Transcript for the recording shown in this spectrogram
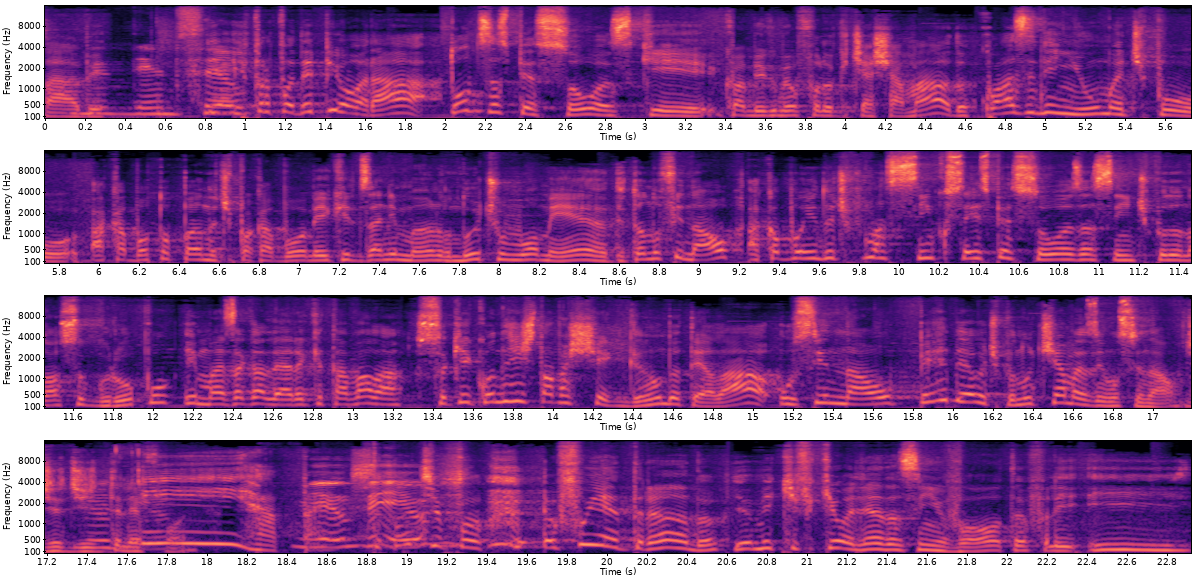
sabe? Meu Deus do E céu. aí, pra poder piorar, todas as pessoas que, que o amigo meu falou que tinha chamado, quase nenhuma, tipo, acabou topando, tipo, acabou meio que desanimando no último momento. Então, no final, acabou indo, tipo, umas 5, 6 pessoas, assim, tipo, do nosso grupo e mais a galera que tava lá. Só que quando a gente tava chegando até lá, o sinal perdeu, tipo, não tinha mais nenhum sinal de, de telefone. Ih, rapaz. Meu Então, Deus. tipo, eu fui entrando e eu meio que fiquei olhando assim em volta. Eu falei, ih,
